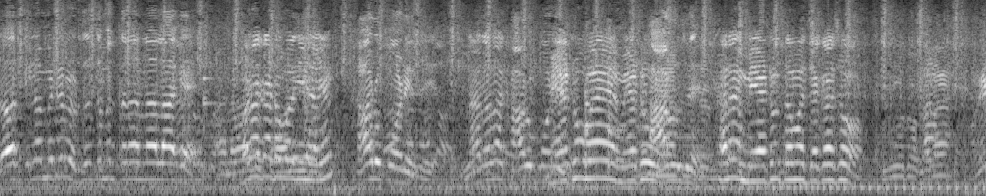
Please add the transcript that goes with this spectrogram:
દસ કિલોમીટર સુધી તમે તરસ ના લાગે. ખારું પોણી છે. યાર. ના ના ના ખારું પોણી. મેઠું હે મેઠું. ખારું છે. અરે મેઠું તમે ચકાશો જુઓ તો ખરા. હવે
